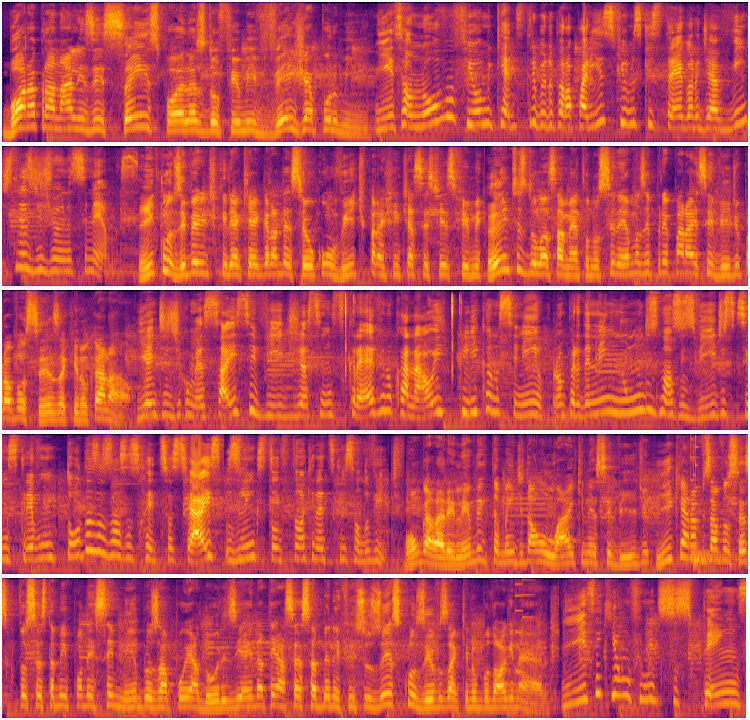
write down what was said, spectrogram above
Bora pra análise sem spoilers do filme Veja Por Mim. E esse é o novo filme que é distribuído pela Paris Filmes que estreia agora dia 23 de junho nos cinemas. Inclusive a gente queria aqui agradecer o convite para a gente assistir esse filme antes do lançamento nos cinemas e preparar esse vídeo para vocês aqui no canal. E antes de começar esse vídeo, já se inscreve no canal e clica no sininho para não perder nenhum dos nossos vídeos. Se inscrevam em todas as nossas redes sociais, os links todos estão aqui na descrição do vídeo. Bom galera, e lembrem também de dar um like nesse vídeo e quero avisar vocês que vocês também podem ser membros apoiadores e ainda ter acesso a benefícios exclusivos aqui no Bulldog Nerd. E esse aqui é um filme de suspense,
